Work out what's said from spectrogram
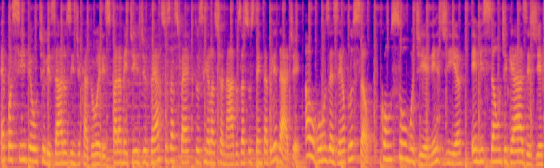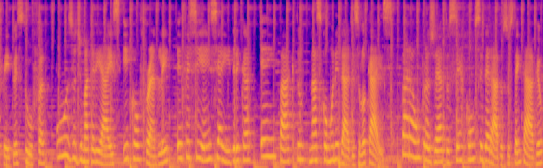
é possível utilizar os indicadores para medir diversos aspectos relacionados à sustentabilidade. Alguns exemplos exemplos são consumo de energia, emissão de gases de efeito estufa, uso de materiais eco-friendly, eficiência hídrica e impacto nas comunidades locais. Para um projeto ser considerado sustentável,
